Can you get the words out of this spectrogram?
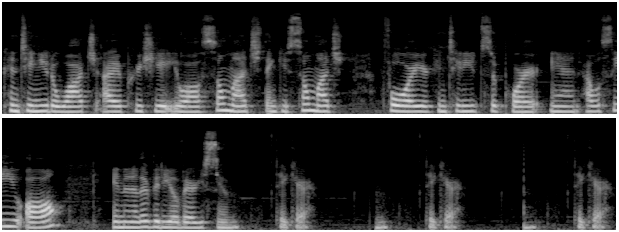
continue to watch. I appreciate you all so much. Thank you so much for your continued support, and I will see you all in another video very soon. Take care. Take care. Take care.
